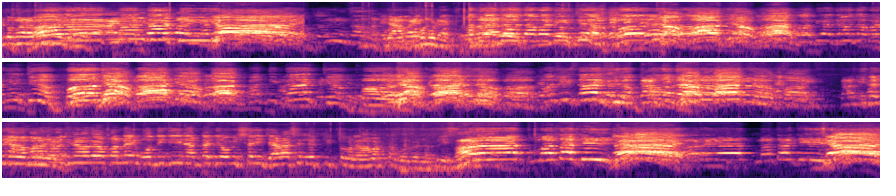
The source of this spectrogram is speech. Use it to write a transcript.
তোমার এটা আমারই প্রোডাক্ট যারা আছেন না। ভারত মাতা কি জয় ভারত মাতা কি জয়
